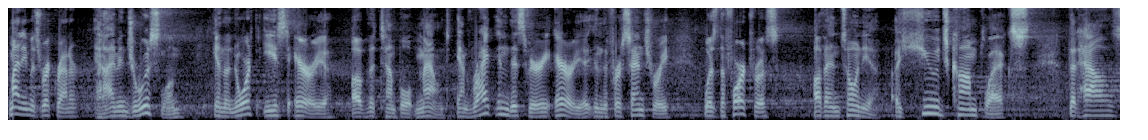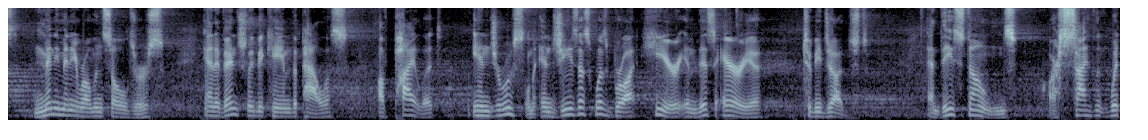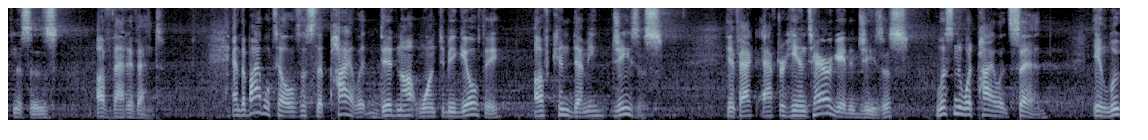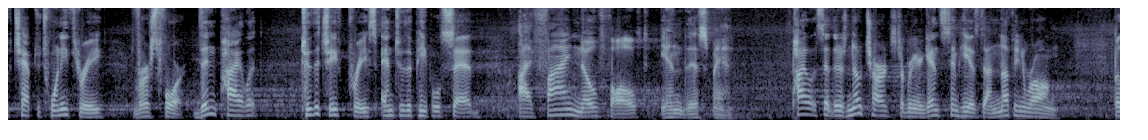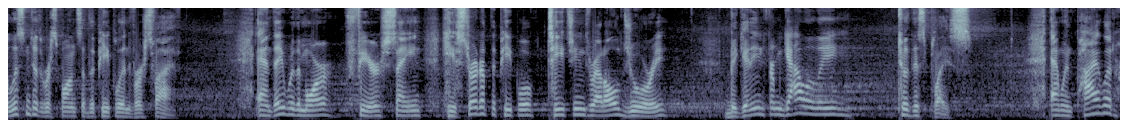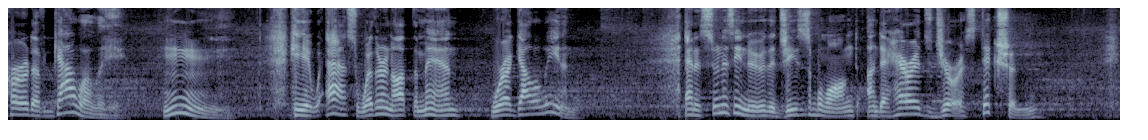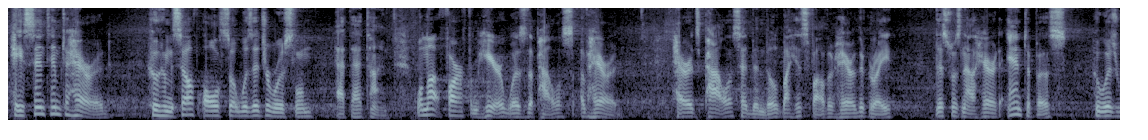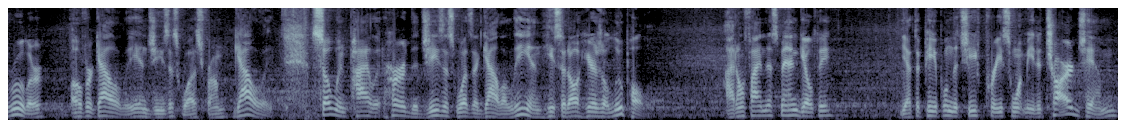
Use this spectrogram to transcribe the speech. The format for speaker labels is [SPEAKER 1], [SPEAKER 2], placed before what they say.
[SPEAKER 1] My name is Rick Renner, and I'm in Jerusalem in the northeast area of the Temple Mount. And right in this very area in the first century was the fortress of Antonia, a huge complex that housed many, many Roman soldiers and eventually became the palace of Pilate in Jerusalem. And Jesus was brought here in this area to be judged. And these stones are silent witnesses of that event. And the Bible tells us that Pilate did not want to be guilty of condemning Jesus. In fact, after he interrogated Jesus, listen to what Pilate said in Luke chapter 23, verse 4. Then Pilate to the chief priests and to the people said, I find no fault in this man. Pilate said, There's no charge to bring against him. He has done nothing wrong. But listen to the response of the people in verse 5. And they were the more fierce, saying, He stirred up the people, teaching throughout all Jewry, beginning from Galilee to this place. And when Pilate heard of Galilee, hmm, he asked whether or not the man were a Galilean. And as soon as he knew that Jesus belonged under Herod's jurisdiction, he sent him to Herod, who himself also was at Jerusalem at that time. Well, not far from here was the palace of Herod. Herod's palace had been built by his father, Herod the Great. This was now Herod Antipas, who was ruler over Galilee, and Jesus was from Galilee. So when Pilate heard that Jesus was a Galilean, he said, Oh, here's a loophole. I don't find this man guilty, yet the people and the chief priests want me to charge him.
